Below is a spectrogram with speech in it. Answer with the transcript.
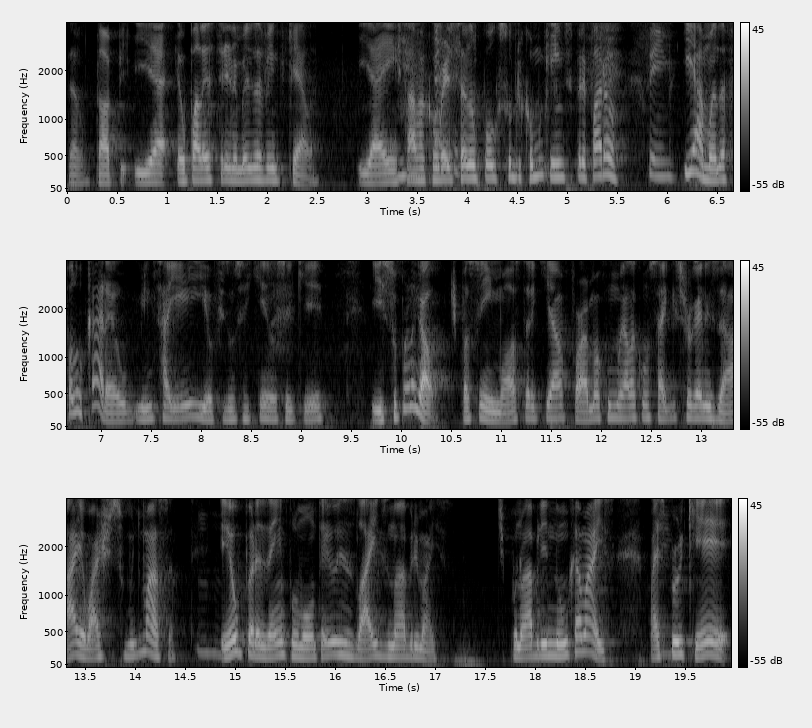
Não, top. E é, eu palestrei no mesmo evento que ela. E aí a gente tava conversando um pouco sobre como que a gente se preparou. Sim. E a Amanda falou, cara, eu me ensaiei, eu fiz não sei o que, não sei o que. E super legal. Tipo assim, mostra que a forma como ela consegue se organizar, eu acho isso muito massa. Eu, por exemplo, montei os slides e não abri mais. Tipo, não abre nunca mais. Mas porque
